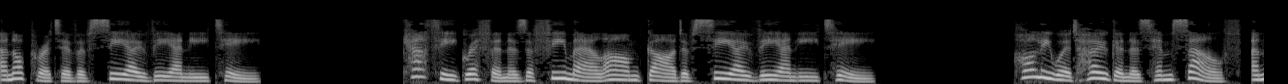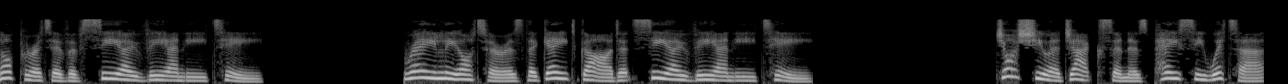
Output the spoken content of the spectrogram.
an operative of COVNET. Kathy Griffin as a female armed guard of COVNET. Hollywood Hogan as himself, an operative of COVNET. Ray Liotta as the gate guard at COVNET. Joshua Jackson as Pacey Witter,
